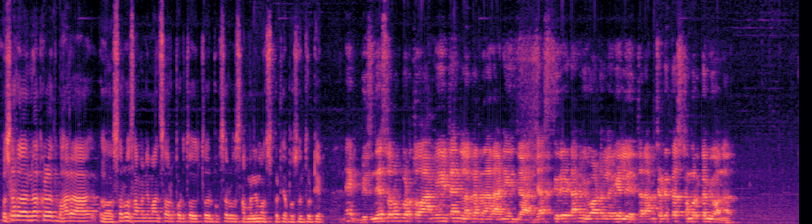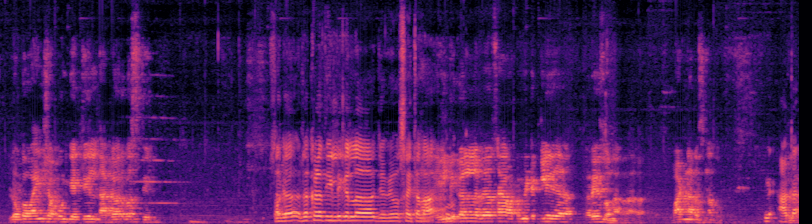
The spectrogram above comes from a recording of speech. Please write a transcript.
सर नकळत भार हा अ, सर्वसामान्य माणसावर पडतो तर मग सर्वसामान्य माणूस त्यापासून तुटेल नाही बिझनेस वर पडतो आम्ही त्यांना करणार आणि जा- जास्ती रेट आम्ही वाढवले गेले तर आमच्याकडे कस्टमर कमी होणार. लोक वाईन शॉपून घेतील धाब्यावर बसतील. सगळं नकळत इलिगल जे व्यवसाय त्याला इलिगल व्यवसाय ऑटोमॅटिकली रेज होणार वाढणारच ना तो. आता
